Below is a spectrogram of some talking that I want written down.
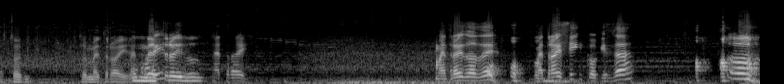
Esto, esto es Metroid. ¿eh? Un Metroid. Metroid. Metroid 2D. Metroid 5, quizás. A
